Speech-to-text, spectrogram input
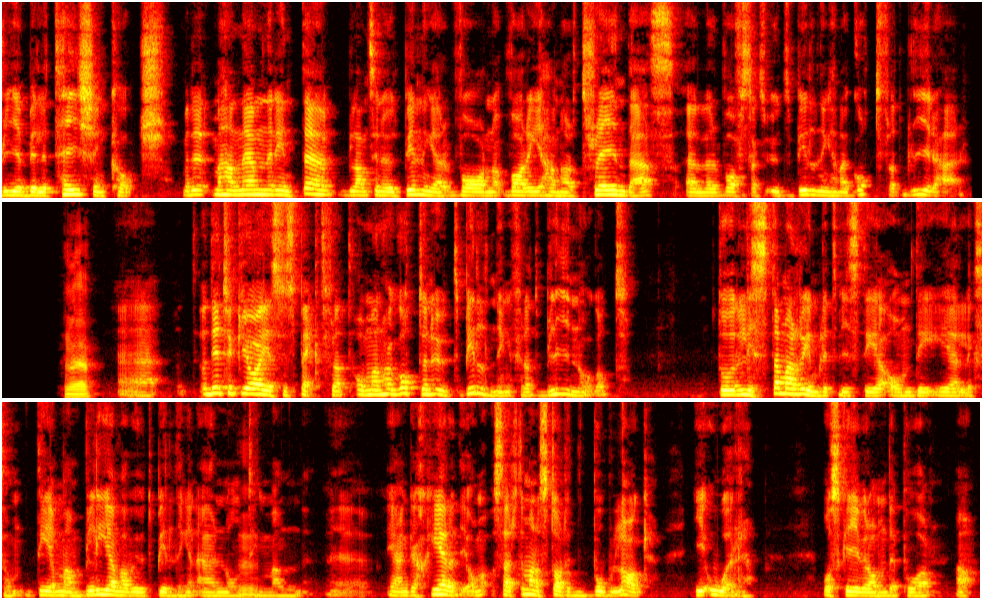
rehabilitation coach. Men, det, men han nämner inte bland sina utbildningar var, var han har trained as eller vad för slags utbildning han har gått för att bli det här. Nej. Eh, och det tycker jag är suspekt, för att om man har gått en utbildning för att bli något, då listar man rimligtvis det om det är liksom det man blev av utbildningen är någonting Mm. man eh, är engagerad i. Om, särskilt om man har startat ett bolag i år och skriver om det på ja,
